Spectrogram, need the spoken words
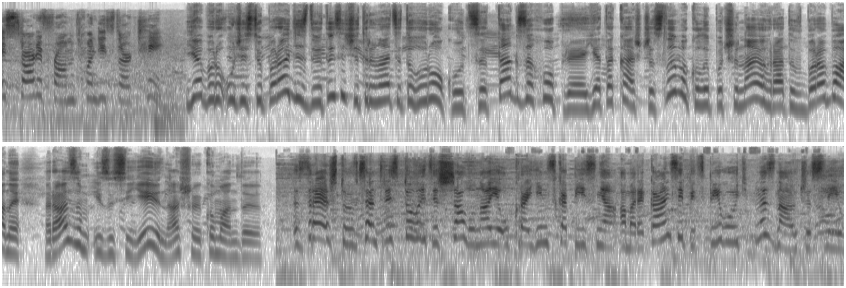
I started from 2013. Я беру участь у параді з 2013 року. Це так захоплює. Я така щаслива, коли починаю грати в барабани разом із усією нашою командою. Зрештою, в центрі столиці США лунає українська пісня. Американці підспівують, не знаючи слів.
